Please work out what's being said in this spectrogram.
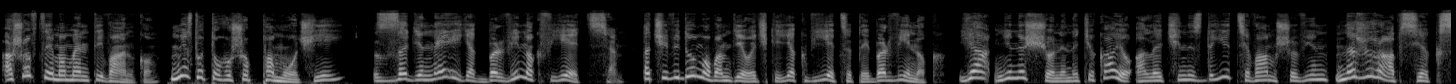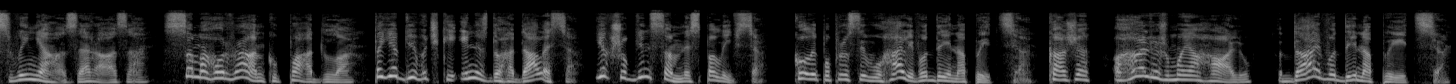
А що в цей момент Іванко? Місто того, щоб помочь їй, ззаді неї як барвінок в'ється. Та чи відомо вам, дівчатки, як в'ється той барвінок? Я ні на що не натякаю, але чи не здається вам, що він нажрався, як свиня зараза? З самого ранку падла. Та я б, дівчатки, і не здогадалася, якщо б він сам не спалився. Коли попросив у Галі води напитися, каже Галю ж моя Галю, дай води напитися.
